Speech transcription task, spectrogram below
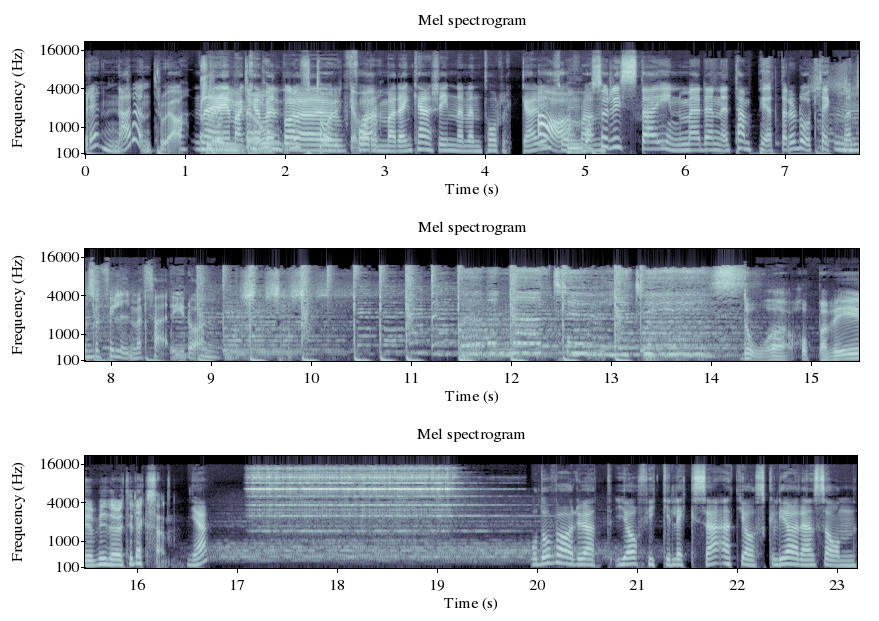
bränna den tror jag. Nej, man kan väl bara forma va? den kanske innan den torkar. Ja, mm. och så rista in med en tandpetare då, tecknet mm. och så fyll i med färg. Då. Mm. Då hoppar vi vidare till läxan. Ja. Och då var det att jag fick i läxa att jag skulle göra en sån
